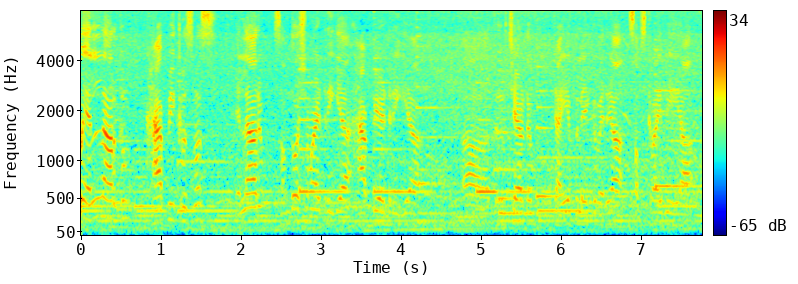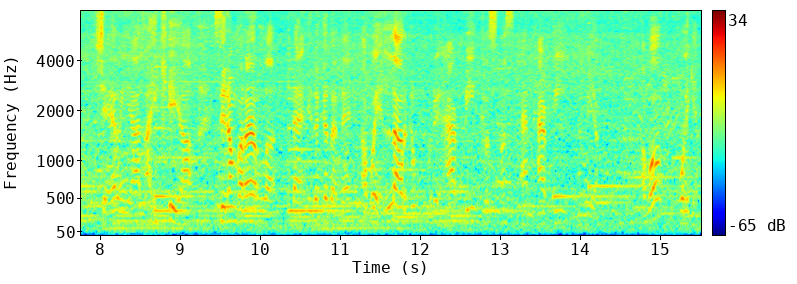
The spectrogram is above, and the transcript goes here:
അപ്പോൾ എല്ലാവർക്കും ഹാപ്പി ക്രിസ്മസ്. എല്ലാവരും സന്തോഷമായിട്ടിരിക്കുക ഹാപ്പി ആയിട്ടിരിക്കുക. തീർച്ചയായിട്ടും ടൈപ്പിലേക്ക് വരിക സബ്സ്ക്രൈബ് ചെയ്യുക ഷെയർ ചെയ്യുക ലൈക്ക് ചെയ്യുക സ്ഥിരം പറയാറുള്ള ഇതൊക്കെ തന്നെ. അപ്പോൾ എല്ലാവർക്കും ഒരു happy Christmas and happy new year. അപ്പോൾ പൊളിക്കാം.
